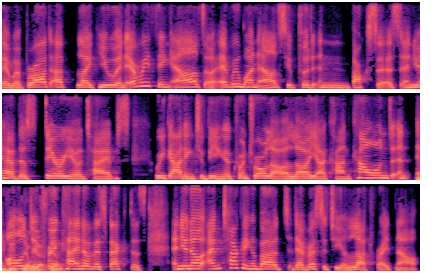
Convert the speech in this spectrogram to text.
they were brought up like you and everything else or everyone else you put in boxes and you have those stereotypes regarding to being a controller or lawyer can't count and mm-hmm. all different yeah. kind of aspects. And you know, I'm talking about diversity a lot right now.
